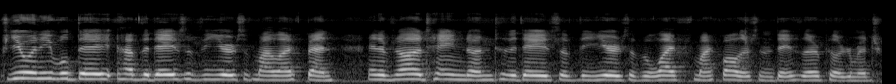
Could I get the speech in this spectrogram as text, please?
Few and evil day have the days of the years of my life been, and have not attained unto the days of the years of the life of my fathers in the days of their pilgrimage.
